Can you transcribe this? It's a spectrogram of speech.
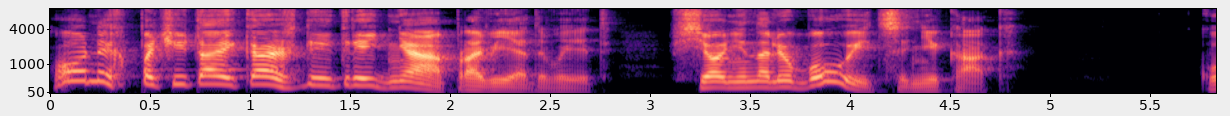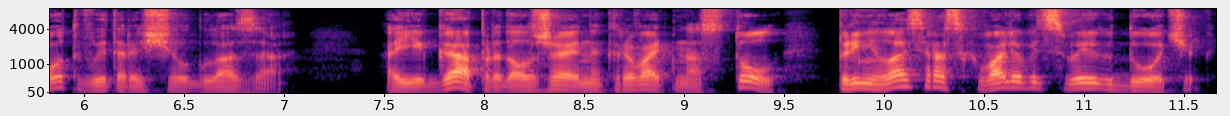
Он их, почитай, каждые три дня проведывает. Все не налюбуется никак. Кот вытаращил глаза. А яга, продолжая накрывать на стол, принялась расхваливать своих дочек.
